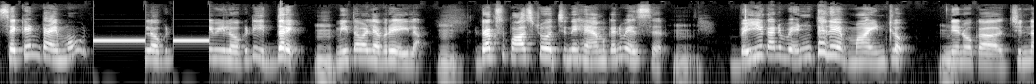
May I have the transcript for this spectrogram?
సెకండ్ టైము ఒకటి టీవీలో ఒకటి ఇద్దరే. మిగతా వాళ్ళు ఎవరు వేయలా. డ్రగ్స్ పాజిటివ్ వచ్చింది హేమకని వేస్తారు. వెయ్యి కానీ వెంటనే మా ఇంట్లో. నేను ఒక చిన్న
